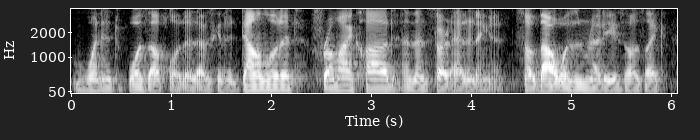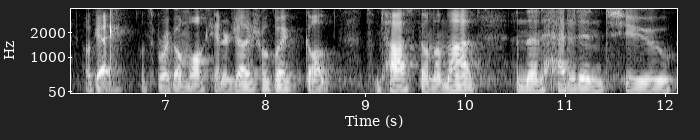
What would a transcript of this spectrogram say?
when it was uploaded, I was going to download it from iCloud and then start editing it. So that wasn't ready. So I was like, okay, let's work on Moxie Energetics real quick. Got some tasks done on that, and then headed into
